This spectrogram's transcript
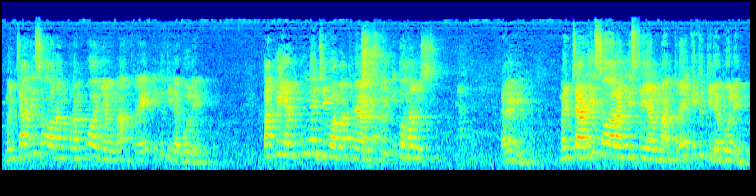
mencari seorang perempuan yang matre itu tidak boleh. Tapi yang punya jiwa materialistik itu harus. Lagi, mencari seorang istri yang matre itu tidak boleh.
